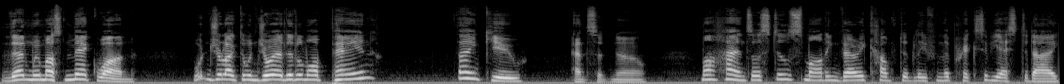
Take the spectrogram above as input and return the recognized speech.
Then we must make one. Wouldn't you like to enjoy a little more pain? Thank you, answered Nerle. My hands are still smarting very comfortably from the pricks of yesterday.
